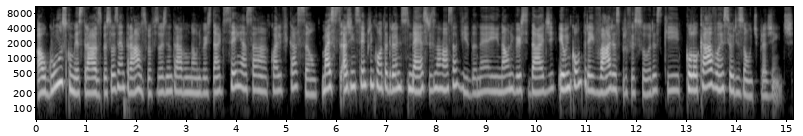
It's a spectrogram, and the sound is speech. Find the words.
alguns com mestrado, as pessoas entravam, os professores entravam na universidade sem essa qualificação. Mas a gente sempre encontra grandes mestres na nossa vida, né? E na universidade eu encontrei várias professoras que colocavam esse horizonte para gente.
